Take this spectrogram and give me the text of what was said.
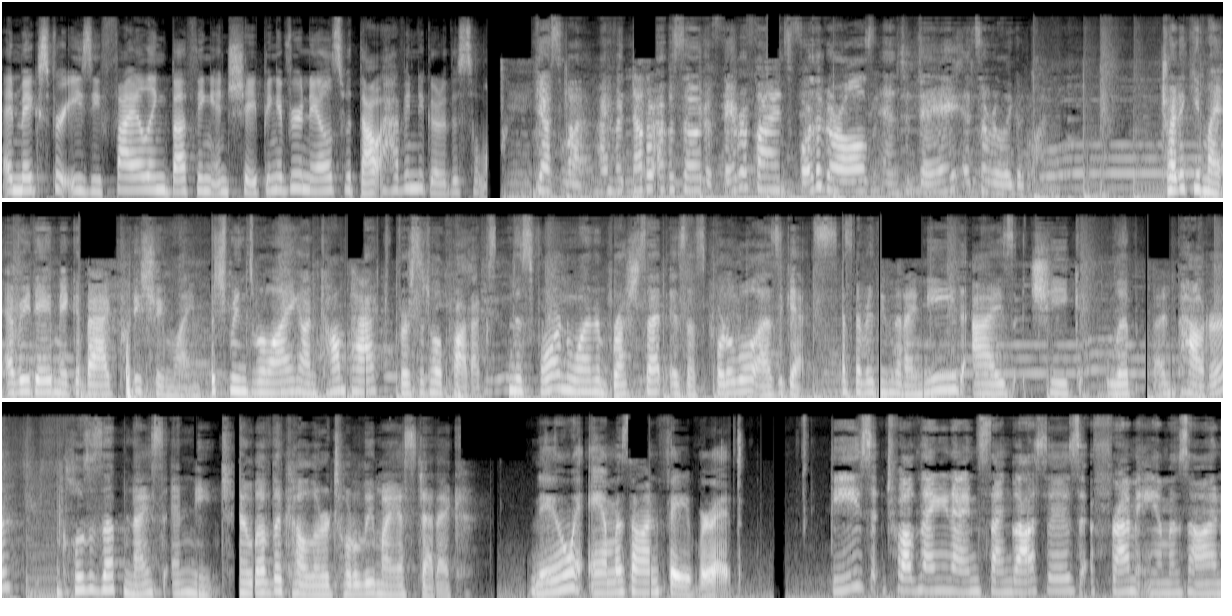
and makes for easy filing, buffing, and shaping of your nails without having to go to the salon. Guess what? I have another episode of Favorite Finds for the girls, and today it's a really good one. Try to keep my everyday makeup bag pretty streamlined, which means relying on compact, versatile products. And this 4-in-1 brush set is as portable as it gets. It has everything that I need, eyes, cheek, lip, and powder, and closes up nice and neat. I love the color, totally my aesthetic. New Amazon favorite. These $12.99 sunglasses from Amazon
